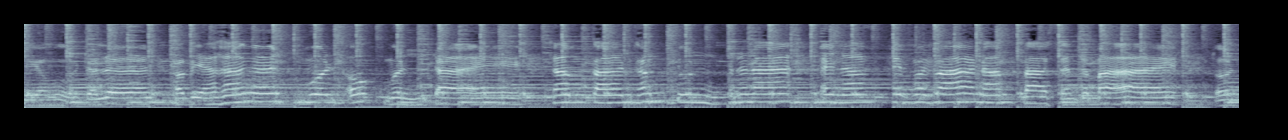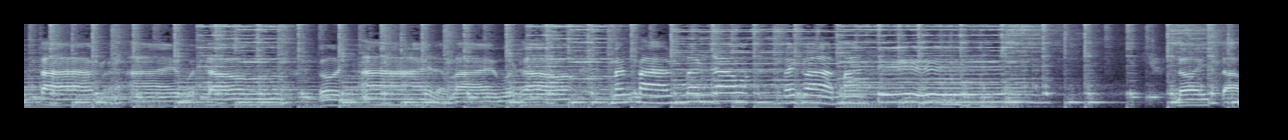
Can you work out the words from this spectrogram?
เดียวเจริญพอเบียหาเงินมวนอกมวนใจทำการทั้งจุนพัฒนาให้น้ำให้ไฟฟ้าน้ำตาแสนสบายต้นตาลอายหมดเตาต้นอายละบายหมดเท่ามันบานมือนเราไฟฟ้ามาตื้อ ดอยเต่า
